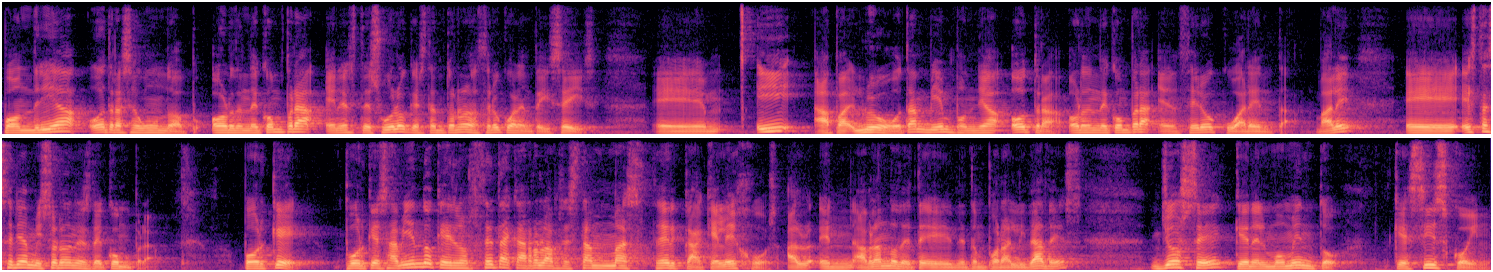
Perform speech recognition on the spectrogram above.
Pondría otra segunda orden de compra en este suelo que está en torno a 0,46. Eh, y luego también pondría otra orden de compra en 0,40, ¿vale? Eh, estas serían mis órdenes de compra. ¿Por qué? Porque sabiendo que los ZK Rollups están más cerca que lejos, hablando de, de, temporalidades, yo sé que en el momento que Syscoin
